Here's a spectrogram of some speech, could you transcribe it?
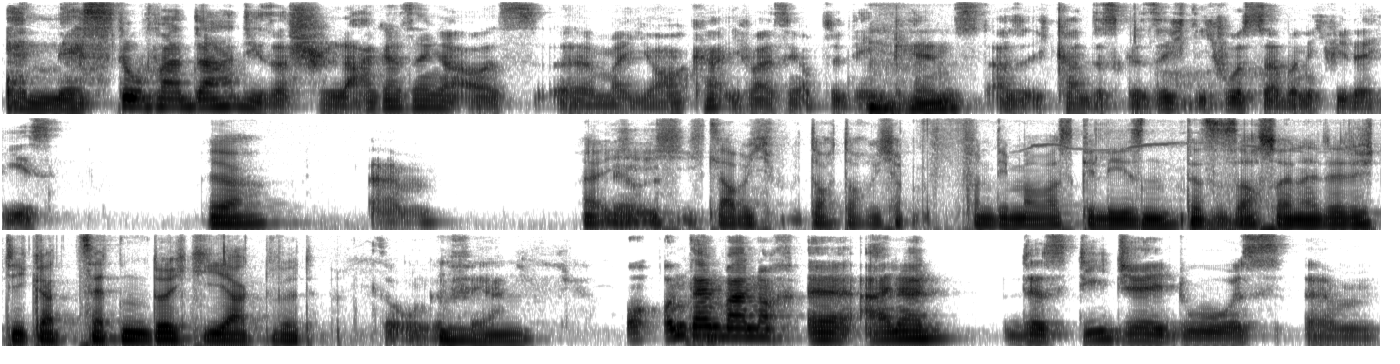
Ernesto war da, dieser Schlagersänger aus äh, Mallorca. Ich weiß nicht, ob du den Mhm. kennst. Also ich kannte das Gesicht, ich wusste aber nicht, wie der hieß. Ja. Ähm, Ja, ich Ja. ich, ich glaube, ich, doch, doch, ich habe von dem mal was gelesen. Das ist auch so einer, der durch die Gazetten durchgejagt wird. so ungefähr. Mhm. Und dann war noch äh, einer des DJ-Duos ähm,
